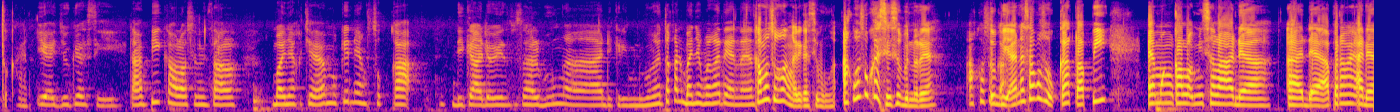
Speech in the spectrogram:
gitu kan. Iya juga sih. Tapi kalau semisal banyak cewek mungkin yang suka dikadoin misal bunga, dikirimin bunga itu kan banyak banget ya Nan. kamu suka nggak dikasih bunga? Aku suka sih sebenarnya. Aku Tuh suka. biasa aku suka tapi emang kalau misalnya ada ada apa namanya ada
